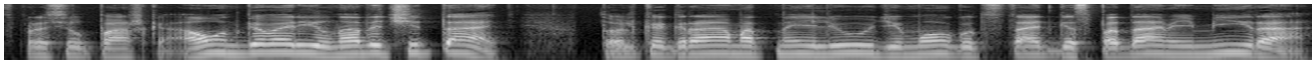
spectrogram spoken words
спросил Пашка. А он говорил, надо читать. Только грамотные люди могут стать господами мира,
